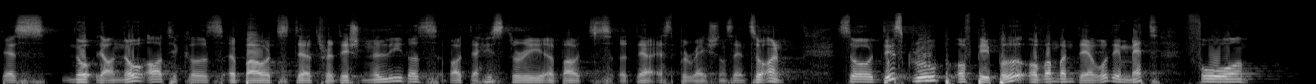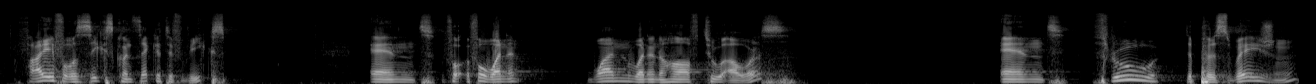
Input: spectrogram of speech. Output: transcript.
there's no, there are no articles about their traditional leaders, about their history, about uh, their aspirations, and so on. So this group of people, of Ambandero, they met for five or six consecutive weeks, and for, for one, one, one and a half, two hours. And through the persuasion,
